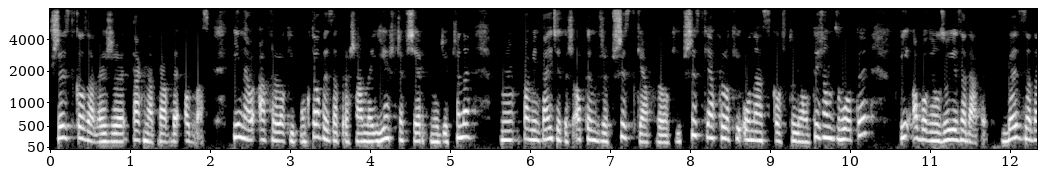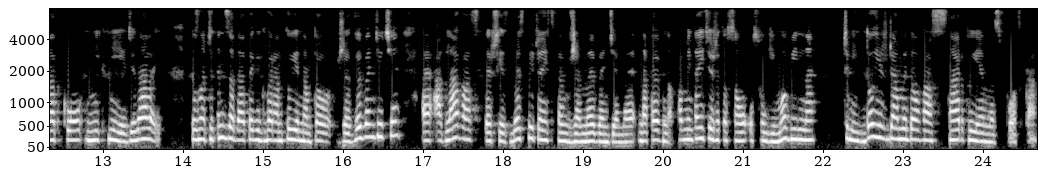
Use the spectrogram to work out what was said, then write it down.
Wszystko zależy tak naprawdę od Was. I na afroloki punktowe zapraszamy jeszcze w sierpniu dziewczyny. Mm, Pamiętajcie też o tym, że wszystkie afroloki, wszystkie afroloki u nas kosztują 1000 zł i obowiązuje zadatek. Bez zadatku nikt nie jedzie dalej. To znaczy ten zadatek gwarantuje nam to, że Wy będziecie, a a dla Was też jest bezpieczeństwem, że my będziemy na pewno. Pamiętajcie, że to są usługi mobilne, czyli dojeżdżamy do Was, startujemy z Płocka.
